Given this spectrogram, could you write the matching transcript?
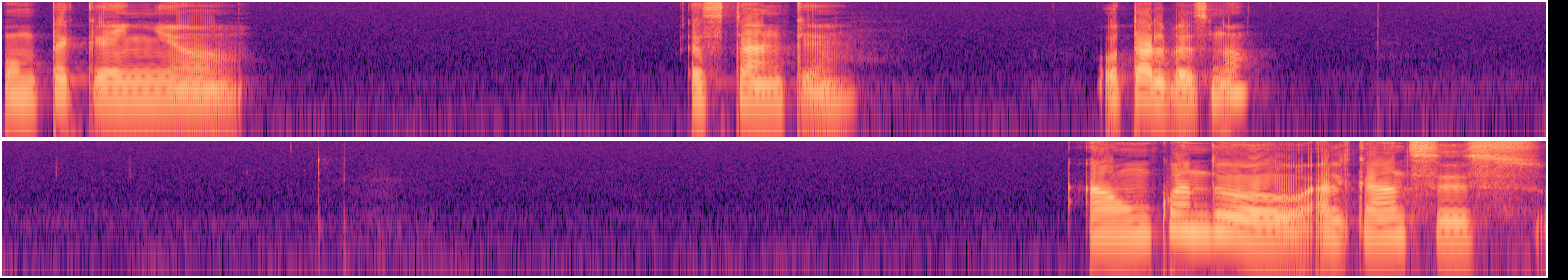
un pequeño estanque. O tal vez no. aun cuando alcances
